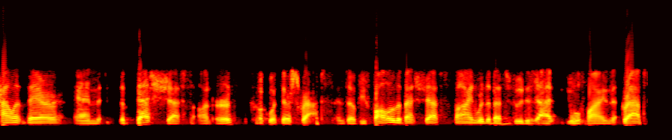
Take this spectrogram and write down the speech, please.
talent there, and the best chefs on earth cook with their scraps. And so if you follow the best chefs, find where the best mm-hmm. food is at, you will find scraps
